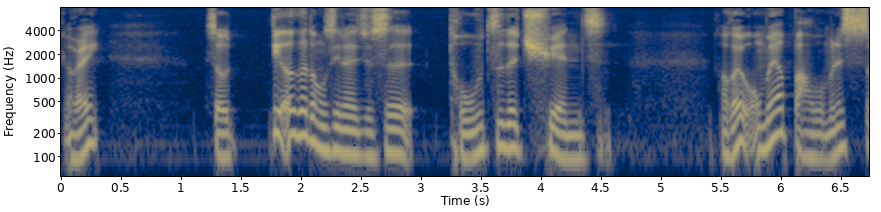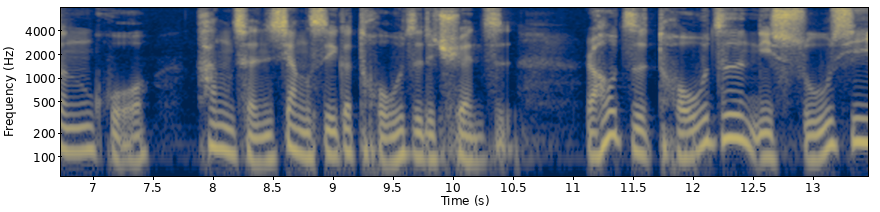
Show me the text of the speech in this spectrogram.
Alright，so 第二个东西呢，就是投资的圈子。OK，我们要把我们的生活。看成像是一个投资的圈子，然后只投资你熟悉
